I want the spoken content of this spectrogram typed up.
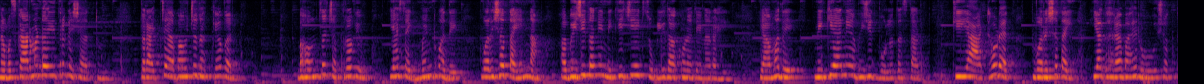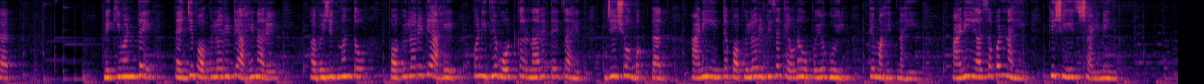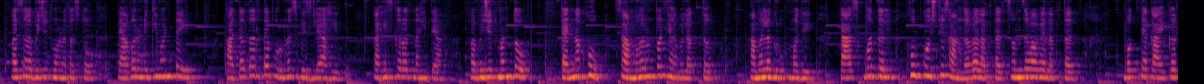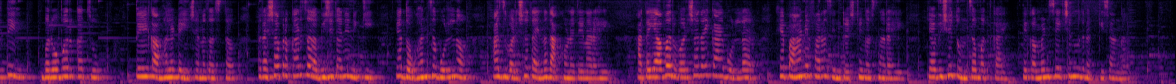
नमस्कार मंडळी तर कशा आहात तुम्ही. तर आजच्या भाऊच्या धक्क्यावर भाऊंचा चक्रव्यूह या सेगमेंटमध्ये वर्षाताईंना अभिजित आणि निकीची एक चुगली दाखवण्यात येणार आहे. यामध्ये निकी आणि अभिजित बोलत असतात की या आठवड्यात वर्षाताई या घराबाहेर होऊ शकतात. निकी म्हणते त्यांची पॉप्युलॅरिटी आहे ना रे? अभिजित म्हणतो पॉप्युलॅरिटी आहे पण इथे वोट करणारे तेच आहेत जे शो बघतात. आणि त्या पॉप्युलॅरिटीचा केवढा उपयोग होईल ते माहीत नाही. आणि असं पण नाही की शी इज शायनिंग असं अभिजित म्हणत असतो. त्यावर निकी म्हणते आता तर त्या पूर्णच भिजल्या आहेत. काहीच करत नाही त्या. अभिजित म्हणतो त्यांना खूप सांभाळून पण घ्यावं लागतं. आम्हाला ग्रुपमध्ये टास्कबद्दल खूप गोष्टी सांगाव्या लागतात समजवाव्या लागतात. मग त्या काय करतील? बरोबर का चूक? ते एक आम्हाला टेन्शनच असतं. तर अशा प्रकारचं अभिजित आणि निकी या दोघांचं बोलणं आज वर्षाताईंना दाखवण्यात येणार आहे. आता यावर वर्षाताई काय बोलणार हे पाहणे फारच इंटरेस्टिंग असणार आहे. याविषयी तुमचं मत काय ते कमेंट सेक्शनमध्ये नक्की सांगा.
